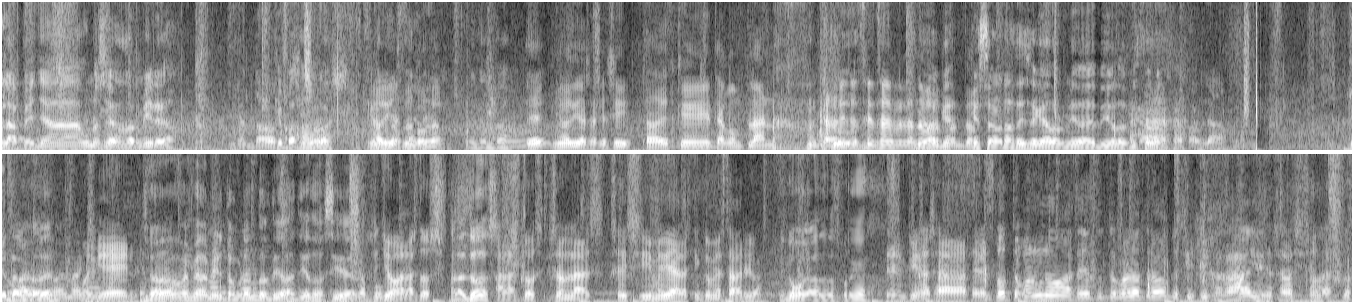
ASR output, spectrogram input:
la peña uno se va a dormir, ¿eh? Encantado. ¿Qué pasa, bro? ¿Me odias la Paula? Encantado. ¿Eh? ¿Me odias a que sí? Cada vez que te hago un plan, cada vez te estás despertando más que, pronto. que se abraza y se queda dormida, eh, tío, ¿lo has visto? no? Paula. ¿Qué tal, brother? Muy bien. Yo me fui a dormir todo pronto, tío, a las 10 o así, ¿eh? Yo a las 2. ¿A las 2? A las 2. Son las 6 y media, a las 5 y media estaba arriba. ¿Y cómo que a las 2? ¿Por qué? Te empiezas a hacer el tonto con uno, a hacer el tonto con el otro, que si jajaja, y dices, ahora sí son las 2.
